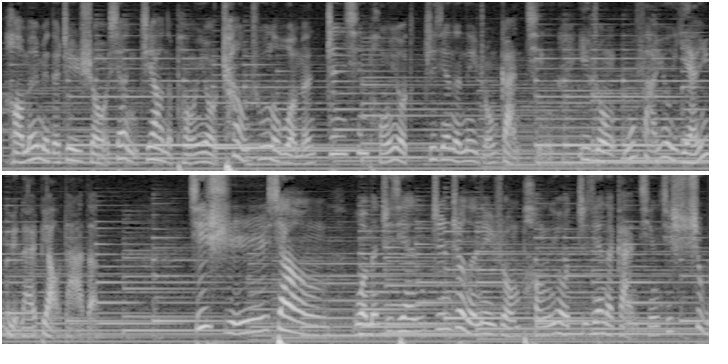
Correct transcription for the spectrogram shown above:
好妹妹的这首像你这样的朋友，唱出了我们真心朋友之间的那种感情，一种无法用言语来表达的。其实像我们之间真正的那种朋友之间的感情，其实是无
